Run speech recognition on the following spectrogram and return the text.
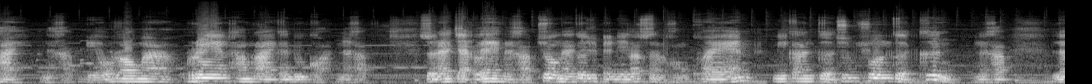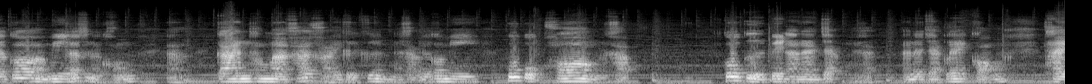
ทัยนะครับ เดี๋ยวเรามาเรียงไทม์ไลน์กันดูก่อนนะครับ ส่วนอาณาจักรแรกนะครับ ช่วงนั้นก็จะเป็นในลักษณะของแคว้น มีการเกิดชุมชนเกิดขึ้นนะครับ แล้วก็มีลักษณะของอการทำมาค้าขายเกิดขึ้นนะครับ แล้วก็มีผู้ปกครองนะครับ ก็เกิดเป็นอาณาจักรนะครับ อาณาจักรแรกของไทย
